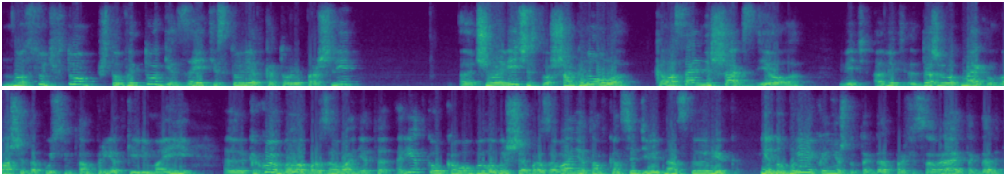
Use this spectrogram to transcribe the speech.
но суть в том, что в итоге за эти сто лет, которые прошли, э, человечество шагнуло, колоссальный шаг сделало. Ведь, а ведь даже вот, Майкл, ваши, допустим, там предки или мои, э, какое было образование? Это редко у кого было высшее образование там в конце 19 века. Не, ну были, конечно, тогда профессора и так далее,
